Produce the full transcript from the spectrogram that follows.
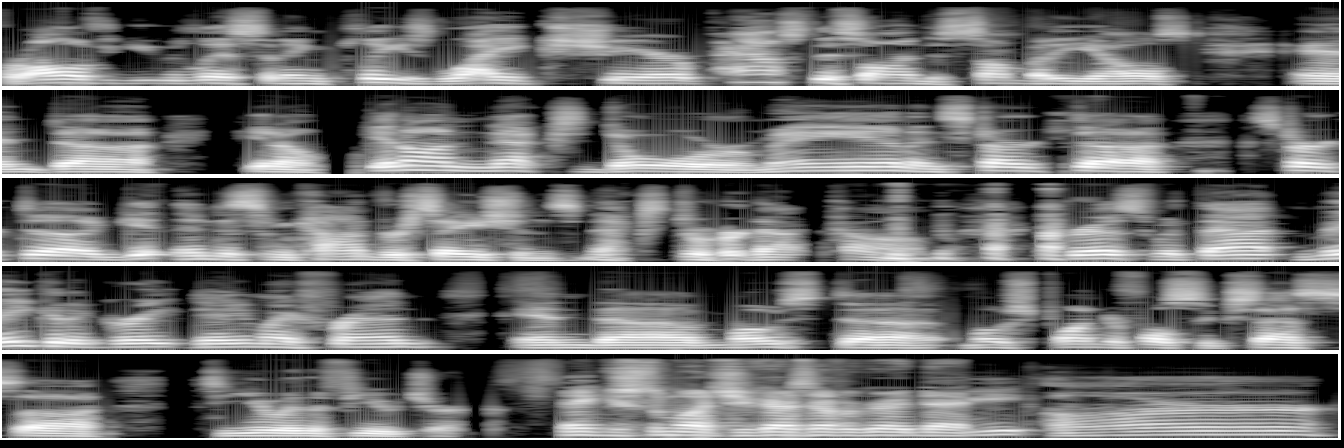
For all of you listening, please like, share, pass this on to somebody else, and uh, you know, get on Nextdoor, man, and start uh, start uh, getting into some conversations. Nextdoor.com. Chris, with that, make it a great day, my friend, and uh, most uh, most wonderful success uh, to you in the future. Thank you so much. You guys have a great day. We are.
